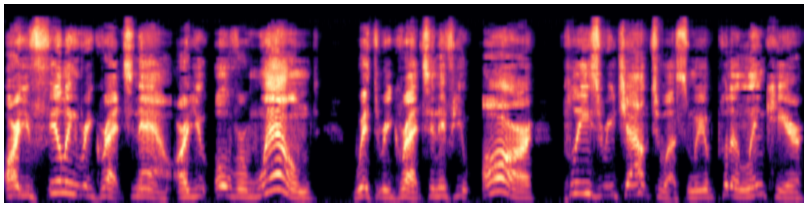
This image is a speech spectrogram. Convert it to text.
Are you feeling regrets now? Are you overwhelmed with regrets? And if you are, please reach out to us. And we'll put a link here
